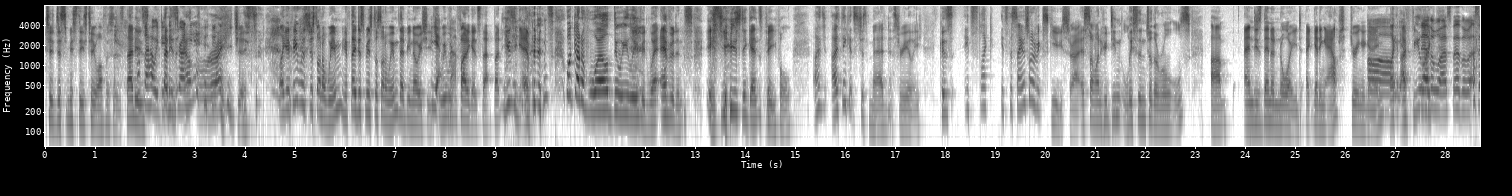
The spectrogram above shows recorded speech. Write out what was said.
to dismiss these two officers. That is not how we do that is outrageous. like if it was just on a whim, if they dismissed us on a whim, there'd be no issues. Yeah, we wouldn't no. fight against that. But using evidence, what kind of world do we live in where evidence is used against people? I, I think it's just madness, really. Because it's like, it's the same sort of excuse, right, as someone who didn't listen to the rules um, and is then annoyed at getting out during a game. Oh, like, yeah. I feel like they're like. the worst. They're the worst.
